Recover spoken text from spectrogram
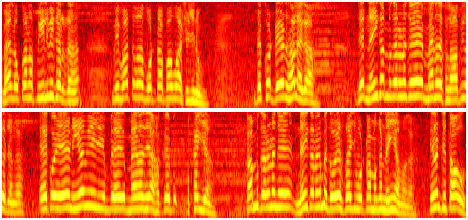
ਮੈਂ ਲੋਕਾਂ ਨੂੰ ਅਪੀਲ ਵੀ ਕਰਦਾ ਵੀ ਵੱਧ ਤੋਂ ਵੱਧ ਵੋਟਾਂ ਪਾਓ ਆਸ਼ੂ ਜੀ ਨੂੰ। ਦੇਖੋ ਡੇਢ ਸਾਲ ਹੈਗਾ। ਜੇ ਨਹੀਂ ਕੰਮ ਕਰਨਗੇ, ਮੈਂ ਇਹਨਾਂ ਦੇ ਖਿਲਾਫ ਹੀ ਹੋ ਜਾਵਾਂਗਾ। ਇਹ ਕੋਈ ਇਹ ਨਹੀਂ ਆ ਵੀ ਮੈਂ ਇਹਨਾਂ ਦੇ ਹੱਕ ਪੱਕਾ ਹੀ ਆ। ਕੰਮ ਕਰਨਗੇ, ਨਹੀਂ ਕਰਨਗੇ, ਮੈਂ 2027 ਚ ਵੋਟਾਂ ਮੰਗਣ ਨਹੀਂ ਆਵਾਂਗਾ। ਇਹਨਾਂ ਨੂੰ ਜਿਤਾਓ।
